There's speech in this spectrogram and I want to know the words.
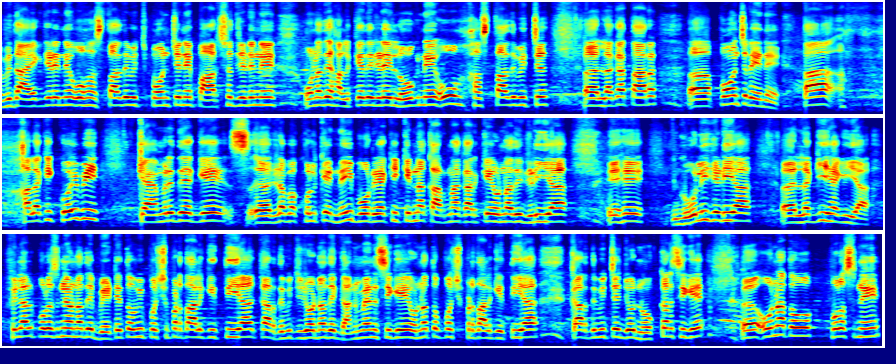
ਵਿਧਾਇਕ ਜਿਹੜੇ ਨੇ, ਉਹ ਹਸਪਤਾਲ ਦੇ ਵਿੱਚ ਪਹੁੰਚੇ ਨੇ। ਪਾਰਸ਼ਦ ਜਿਹੜੇ ਨੇ, ਉਹਨਾਂ ਦੇ ਹਲਕੇ ਦੇ ਜਿਹੜੇ ਲੋਕ ਨੇ, ਉਹ ਹਸਪਤਾਲ ਦੇ ਵਿੱਚ ਲਗਾਤਾਰ ਪਹੁੰਚ ਰਹੇ ਨੇ। ਤਾਂ ਹਾਲਾਂਕਿ ਕੋਈ ਵੀ ਕੈਮਰੇ ਦੇ ਅੱਗੇ ਸ- ਜਿਹੜਾ ਵਾ ਖੁੱਲ ਕੇ ਨਹੀਂ ਬੋਲ ਰਿਹਾ ਕਿ ਕਿੰਨਾ ਕਾਰਨਾਂ ਕਰਕੇ ਉਹਨਾਂ ਦੀ ਜਿਹੜੀ ਆ, ਇਹ ਗੋਲੀ ਜਿਹੜੀ ਆ ਲੱਗੀ ਹੈਗੀ ਆ। ਫਿਲਹਾਲ ਪੁਲਿਸ ਨੇ ਉਹਨਾਂ ਦੇ ਬੇਟੇ ਤੋਂ ਵੀ ਪੁੱਛ ਪੜਤਾਲ ਕੀਤੀ ਆ। ਘਰ ਦੇ ਵਿੱਚ ਜੋ ਉਹਨਾਂ ਦੇ ਗਨਮੈਨ ਸੀਗੇ, ਉਹਨਾਂ ਤੋਂ ਪੁੱਛ ਪੜਤਾਲ ਕੀਤੀ ਆ। ਘਰ ਦੇ ਵਿੱਚ ਜੋ ਨੌਕਰ ਸੀਗੇ ਉਹਨਾਂ ਤੋਂ ਪੁਲਿਸ ਨੇ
